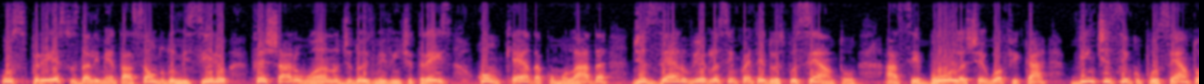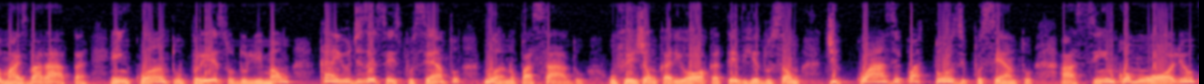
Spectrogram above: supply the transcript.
os preços da alimentação do domicílio fecharam o ano de 2023 com queda acumulada de 0,52%. A cebola chegou a ficar 25% mais barata, enquanto o preço do limão caiu 16% no ano passado. O feijão carioca teve redução de quase 14%, assim como o óleo,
